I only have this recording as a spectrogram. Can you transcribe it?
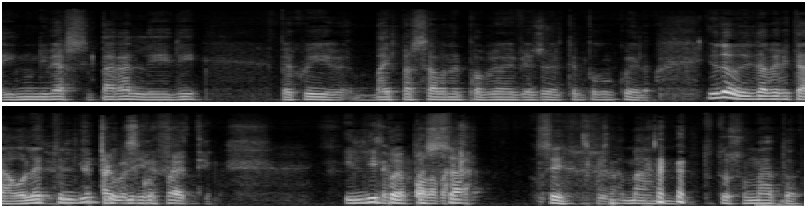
in universi paralleli, per cui bypassavano il problema del viaggio del tempo con quello. Io devo dire la verità, ho letto il libro... Così, in effetti. Il libro è passato... Sì, ma tutto sommato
